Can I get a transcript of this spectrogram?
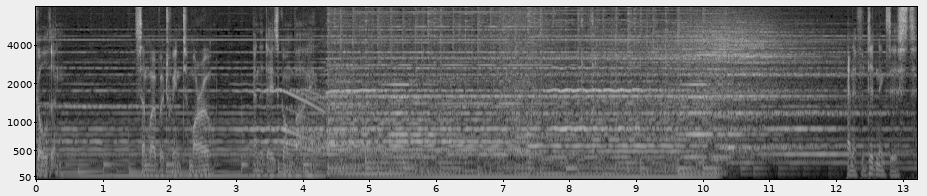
Golden. Somewhere between tomorrow and the days gone by. And if it didn't exist,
